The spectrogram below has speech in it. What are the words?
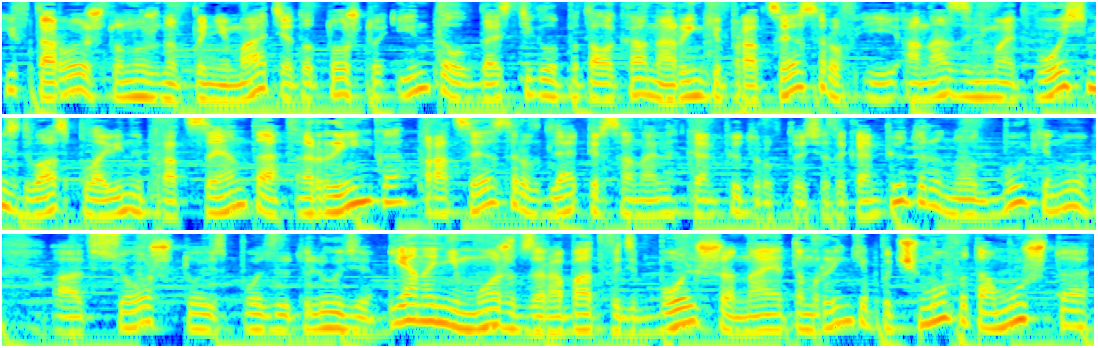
И второе, что нужно понимать, это то, что Intel достигла потолка на рынке процессоров, и она занимает 82,5% рынка процессоров для персональных компьютеров. То есть это компьютеры, ноутбуки, ну, а, все, что используют люди. И она не может зарабатывать больше на этом рынке. Почему? Потому что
